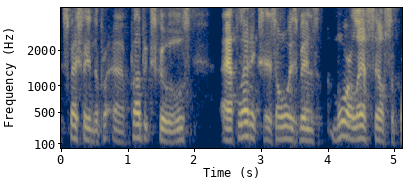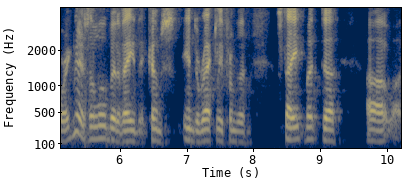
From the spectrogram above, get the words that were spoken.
especially in the public schools, athletics has always been more or less self-supporting. There's a little bit of aid that comes indirectly from the state, but uh, uh,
